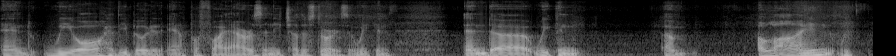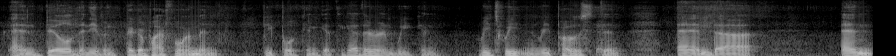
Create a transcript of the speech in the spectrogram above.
and we all have the ability to amplify ours and each other's stories. And we can, and, uh, we can um, align with, and build an even bigger platform and people can get together and we can retweet and repost and and uh, and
